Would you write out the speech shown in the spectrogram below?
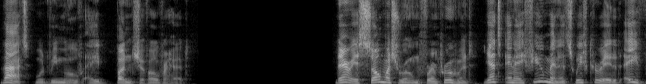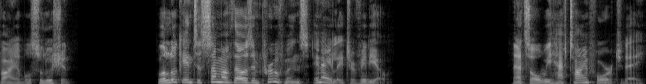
That would remove a bunch of overhead. There is so much room for improvement, yet in a few minutes we've created a viable solution. We'll look into some of those improvements in a later video. That's all we have time for today.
